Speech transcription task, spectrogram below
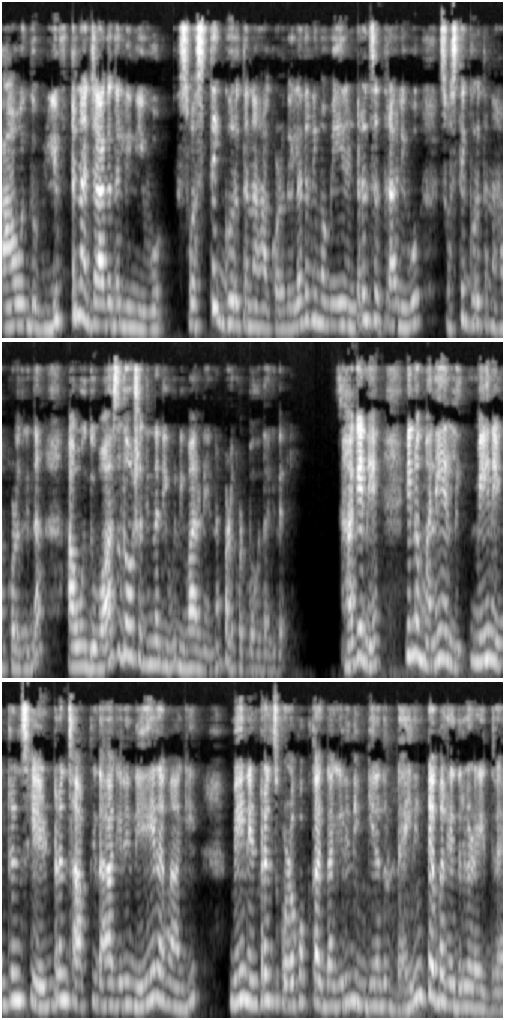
ಆ ಒಂದು ಲಿಫ್ಟ್ನ ಜಾಗದಲ್ಲಿ ನೀವು ಸ್ವಸ್ತಿಕ್ ಗುರುತನ್ನ ಹಾಕೊಳ್ಳೋದು. ಇಲ್ಲಾಂದ್ರೆ ನಿಮ್ಮ ಮೇನ್ ಎಂಟ್ರೆನ್ಸ್ ಹತ್ರ ನೀವು ಸ್ವಸ್ತಿಕ್ ಗುರುತನ್ನ ಹಾಕೊಳ್ಳೋದ್ರಿಂದ ಆ ಒಂದು ವಾಸದೋಷದಿಂದ ನೀವು ನಿವಾರಣೆಯನ್ನ ಪಡ್ಕೊಳ್ಬಹುದಾಗಿದೆ. ಹಾಗೇನೆ ಇನ್ನು ಮನೆಯಲ್ಲಿ ಮೇನ್ ಎಂಟ್ರೆನ್ಸ್ಗೆ ಎಂಟ್ರೆನ್ಸ್ ಆಗ್ತಿದ್ದ ಹಾಗೇನೆ ನೇರವಾಗಿ ಮೇನ್ ಎಂಟ್ರೆನ್ಸ್ ಕೊಳಕ್ ಹೋಗ್ತಾ ಇದ್ದಾಗೇನೆ ನಿಮ್ಗೆ ಏನಾದ್ರು ಡೈನಿಂಗ್ ಟೇಬಲ್ ಎದುರುಗಡೆ ಇದ್ರೆ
